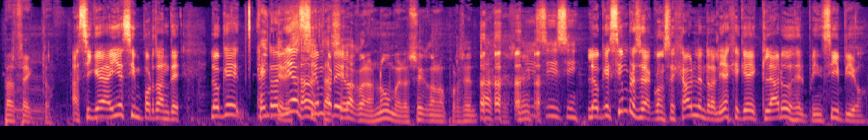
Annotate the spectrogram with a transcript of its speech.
Perfecto. Así que ahí es importante. Lo que Qué en realidad está siempre. Seba con los números, eh, con los porcentajes. eh. Sí, sí, sí. Lo que siempre es aconsejable en realidad es que quede claro desde el principio.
